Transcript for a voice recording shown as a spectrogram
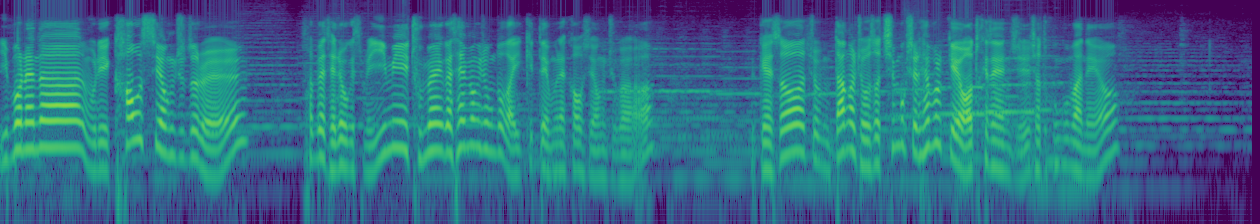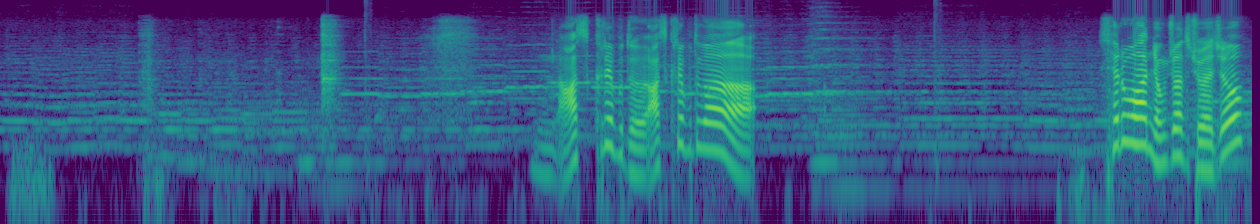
이번에는 우리 카오스 영주들을 섭외 데려오겠습니다. 이미 두 명인가 세 명 정도가 있기 때문에 카오스 영주가 이렇게 해서 좀 땅을 줘서 침묵질 해볼게요. 어떻게 되는지 저도 궁금하네요. 음, 아스크레브드 아스크레브드가 새로운 영주한테 줘야죠.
